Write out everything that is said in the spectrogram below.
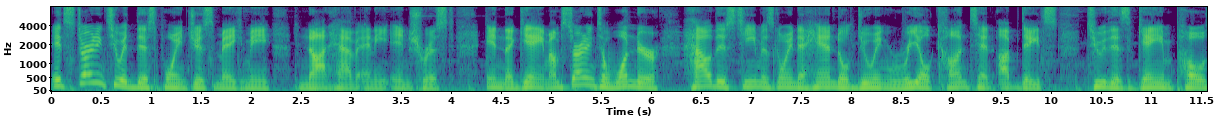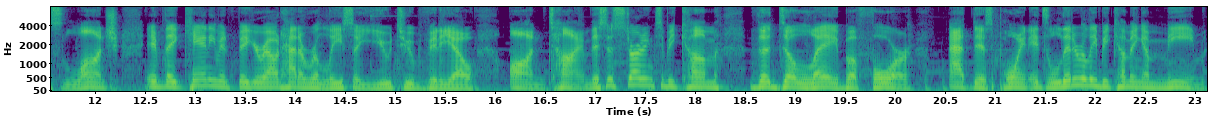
it's starting to at this point just make me not have any interest in the game. I'm starting to wonder how this team is going to handle doing real content updates to this game post launch if they can't even figure out how to release a YouTube video on time. This is starting to become the delay before at this point. It's literally becoming a meme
